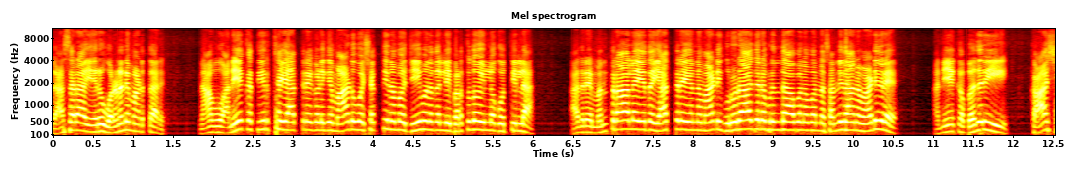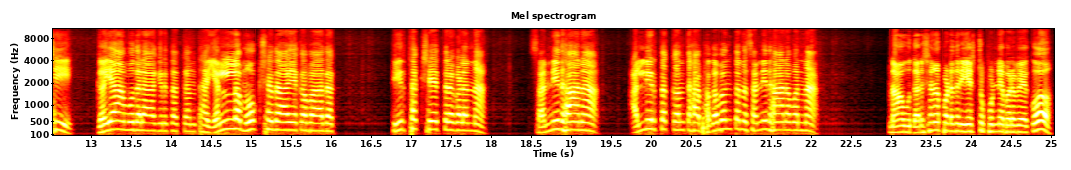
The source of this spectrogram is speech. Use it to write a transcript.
ದಾಸರಾಯರು ವರ್ಣನೆ ಮಾಡ್ತಾರೆ. ನಾವು ಅನೇಕ ತೀರ್ಥಯಾತ್ರೆಗಳಿಗೆ ಮಾಡುವ ಶಕ್ತಿ ನಮ್ಮ ಜೀವನದಲ್ಲಿ ಬರ್ತದೋ ಇಲ್ಲೋ ಗೊತ್ತಿಲ್ಲ. ಆದರೆ ಮಂತ್ರಾಲಯದ ಯಾತ್ರೆಯನ್ನು ಮಾಡಿ ಗುರುರಾಜರ ಬೃಂದಾವನವನ್ನು ಸನ್ನಿಧಾನ ಮಾಡಿದರೆ ಅನೇಕ ಬದರಿ, ಕಾಶಿ, ಗಯಾ ಮೊದಲಾಗಿರತಕ್ಕಂತಹ ಎಲ್ಲ ಮೋಕ್ಷದಾಯಕವಾದ ತೀರ್ಥಕ್ಷೇತ್ರಗಳನ್ನ, ಸನ್ನಿಧಾನ, ಅಲ್ಲಿರ್ತಕ್ಕಂತಹ ಭಗವಂತನ ಸನ್ನಿಧಾನವನ್ನ ನಾವು ದರ್ಶನ ಪಡೆದರೆ ಎಷ್ಟು ಪುಣ್ಯ ಬರಬೇಕೋ?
